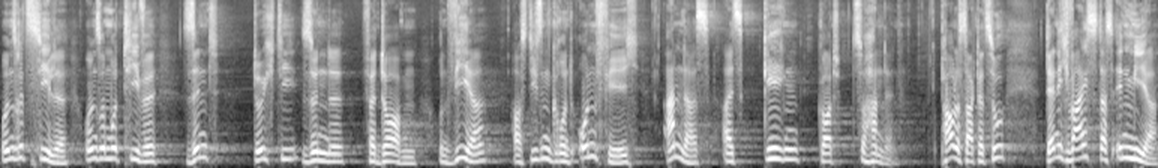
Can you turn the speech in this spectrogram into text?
unsere Ziele, unsere Motive sind durch die Sünde verdorben und wir aus diesem Grund unfähig, anders als gegen Gott zu handeln. Paulus sagt dazu, denn ich weiß, dass in mir,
